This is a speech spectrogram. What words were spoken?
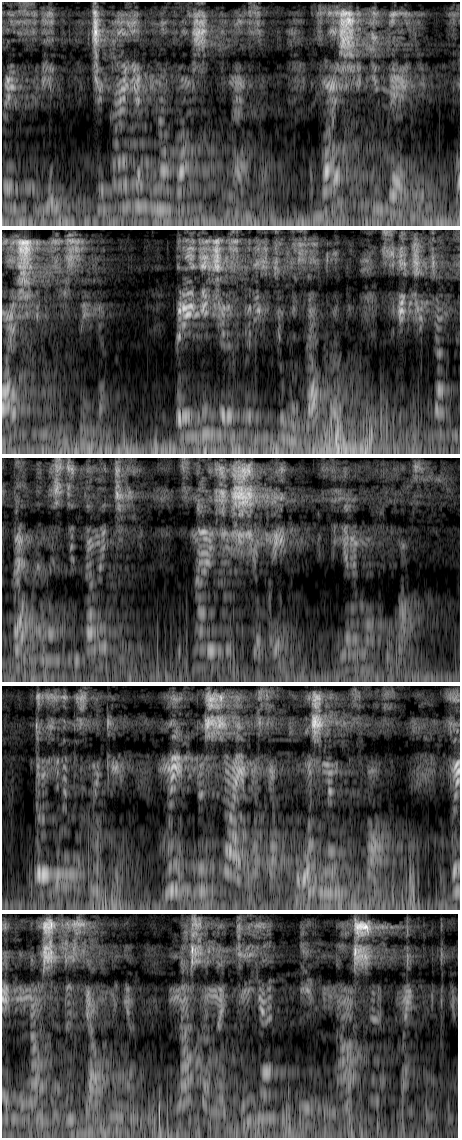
Цей світ чекає на ваш внесок, ваші ідеї, ваші зусилля. Прийдіть через поріг цього закладу з відчуттям впевненості та надії, знаючи, що ми віримо у вас. Дорогі випускники, ми пишаємося кожним з вас. Ви наше досягнення, наша надія і наше майбутнє.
